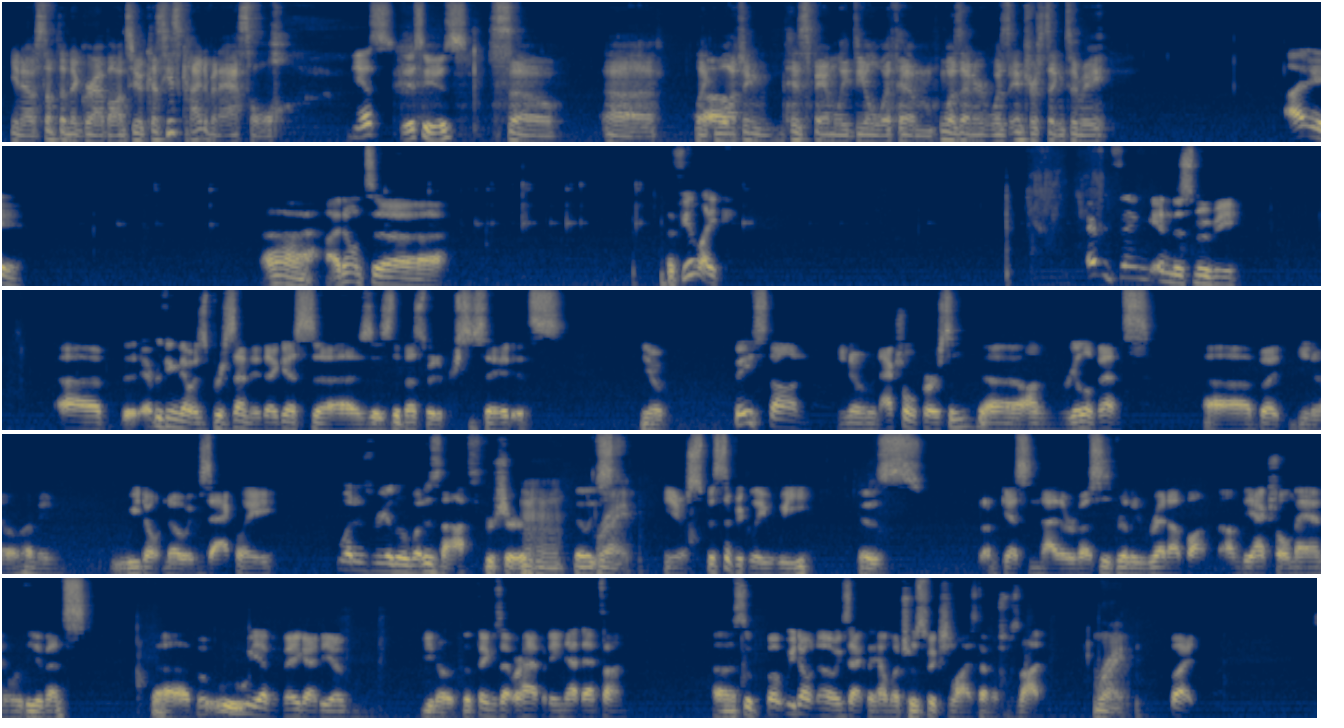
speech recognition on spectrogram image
you know something to grab onto because he's kind of an asshole Yes. Yes, he is. so uh like Uh, watching his family deal with him was enter- was interesting to me I. Uh, I don't. Uh, I feel like everything in this movie, uh, everything that was presented, I guess, uh, is, is the best way to say it. It's, you know, based on, you know, an actual person, uh, on real events. Uh, but, you know, I mean, we don't know exactly what is real or what is not, for sure. Mhm. At least, right you know, specifically we, because I'm guessing neither of us has really read up on, on the actual man or the events. Uh, but we have a vague idea of, you know, the things that were happening at that time. Uh, so, but we don't know exactly how much was fictionalized, how much was not. right But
